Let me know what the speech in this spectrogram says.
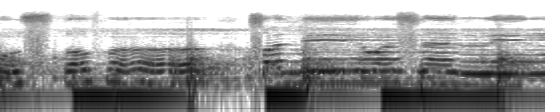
المصطفى. صل وسلم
